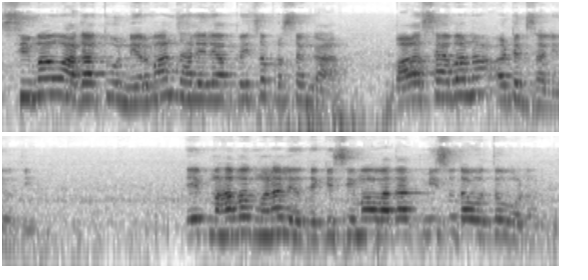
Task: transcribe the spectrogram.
सीमावादातून निर्माण झालेल्या पेच प्रसंगात बाळासाहेबांना अटक झाली होती. एक महाभाग म्हणाले होते की सीमावादात मी सुद्धा होतो म्हणून.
